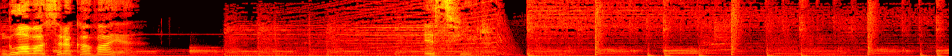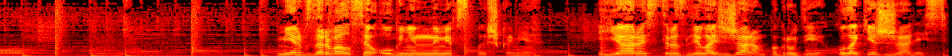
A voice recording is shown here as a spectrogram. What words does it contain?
Глава сороковая. Эсфир. Мир взорвался огненными вспышками. Ярость разлилась жаром по груди, кулаки сжались.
